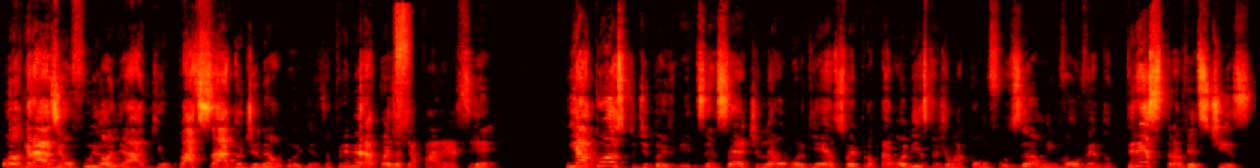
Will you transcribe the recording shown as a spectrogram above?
Ô, Grazi, eu fui olhar aqui o passado de Léo Burguês. A primeira coisa que aparece é em agosto de 2017, Léo Burguês foi protagonista de uma confusão envolvendo três travestis,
